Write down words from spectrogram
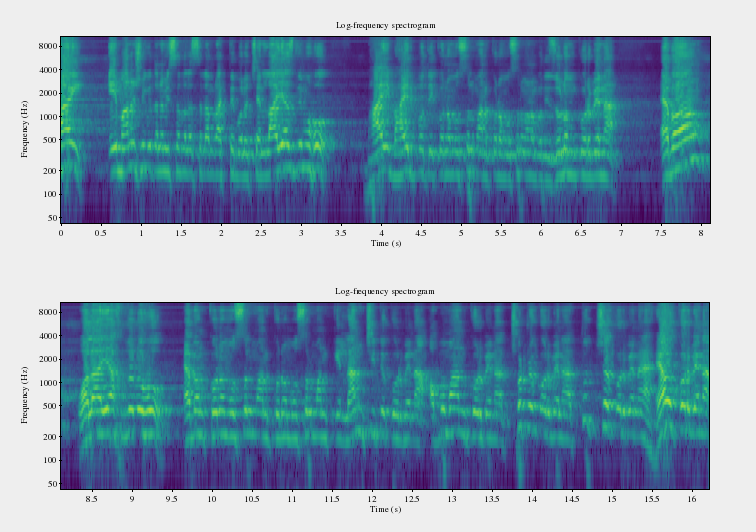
ভাই। এই মানসিকতা নবী আলাইহি সাল্লাম রাখতে বলেছেন লাইয়াজলিমহু ভাই, ভাইয়ের প্রতি কোনো মুসলমান, কোনো মুসলমানের প্রতি জুলুম করবে না। এবং ওয়ালা ইয়াখযুলুহু এবং কোন মুসলমান, কোন মুসলমানকে লাঞ্ছিত করবে না, অপমান করবে না, ছোট করবে না, তুচ্ছ করবে না, হেয় করবে না,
